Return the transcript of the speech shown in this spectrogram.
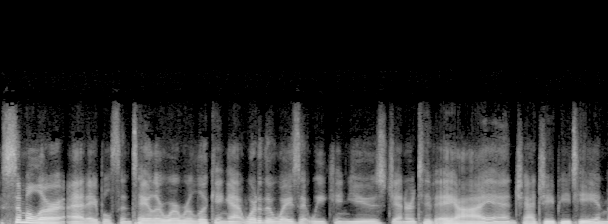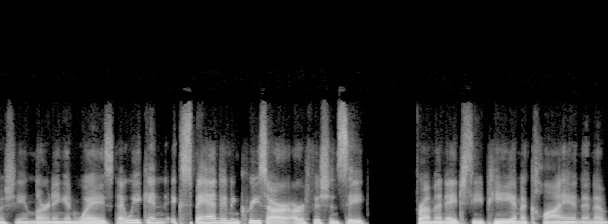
similar at Abelson Taylor, where we're looking at what are the ways that we can use generative AI and ChatGPT and machine learning in ways that we can expand and increase our, our efficiency from an HCP and a client and a,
